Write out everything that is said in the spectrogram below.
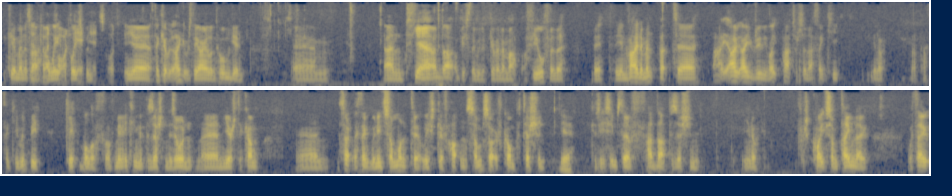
He came in as a, a late replacement. game, it's good. Yeah, I think it was, I think it was the Ireland home game. Um, and yeah, and that obviously would have given him a, a feel for the, the, the environment. But uh, I, I, really like Paterson. I think he, you know, I- I think he would be capable of, of making the position his own uh, in years to come. Um, I certainly think we need someone to at least give Hutton some sort of competition Yeah. because he seems to have had that position, you know, for quite some time now, without,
